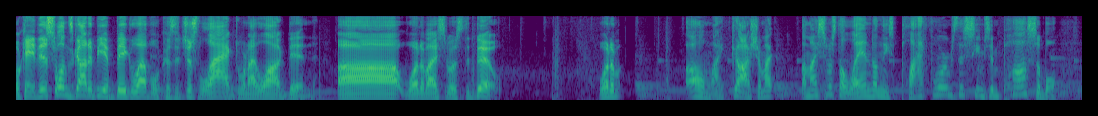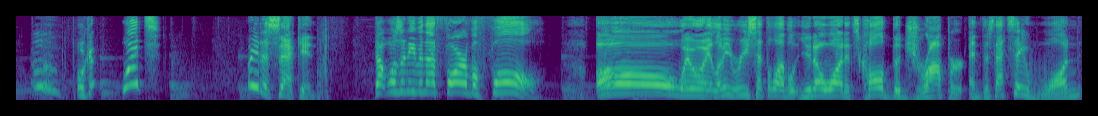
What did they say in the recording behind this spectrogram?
Okay, this one's got to be a big level because it just lagged when I logged in. Uh, what am I supposed to do? What am... Oh my gosh, am I am I supposed to land on these platforms? This seems impossible. Okay, what? Wait a second. That wasn't even that far of a fall. Oh, wait, wait, wait. Let me reset the level. You know what? It's called the dropper. And does that say one?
